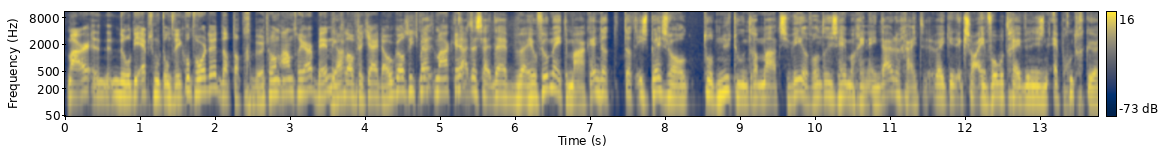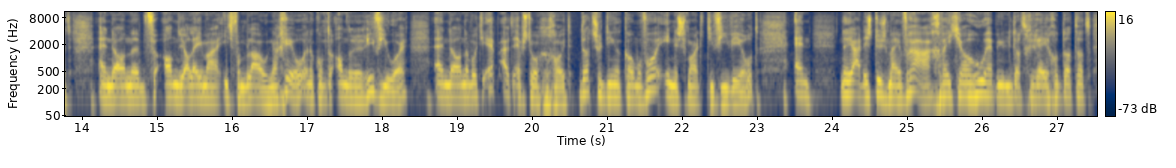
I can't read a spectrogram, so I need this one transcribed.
maar eh, bedoel, die apps moeten ontwikkeld worden. Dat, dat gebeurt al een aantal jaar. Ben, ik Ja. geloof dat jij daar ook wel eens iets mee te maken Ja, hebt. daar, zijn- daar hebben wij heel veel mee te maken. En dat, dat is best wel tot nu toe een dramatische wereld. Want er is helemaal geen eenduidigheid. Weet je, ik zal één voorbeeld geven. Dan is een app goedgekeurd. En dan eh, verander je alleen maar iets van blauw naar geel. En dan komt een andere reviewer. En dan wordt die app uit de App Store gegooid. Dat soort dingen komen voor in de smart TV-wereld. En nou ja, dit is dus mijn vraag. Weet je, hoe hebben jullie dat geregeld dat dat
